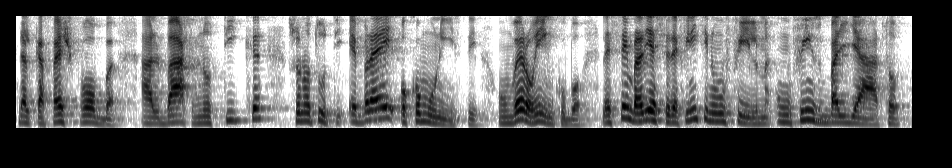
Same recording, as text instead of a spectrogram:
dal caffè Schwab al bar Notik, sono tutti ebrei o comunisti, un vero incubo. Le sembra di essere finiti in un film, un film sbagliato.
